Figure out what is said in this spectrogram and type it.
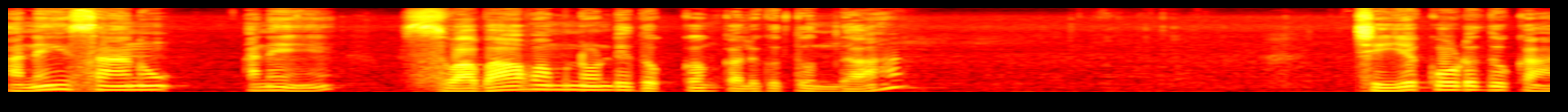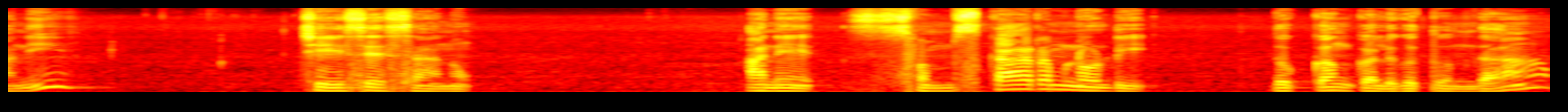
అనేసాను అనే స్వభావం నుండి దుఃఖం కలుగుతుందా? చెయ్యకూడదు కానీ చేసేసాను అనే సంస్కారం నుండి దుఃఖం కలుగుతుందా?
